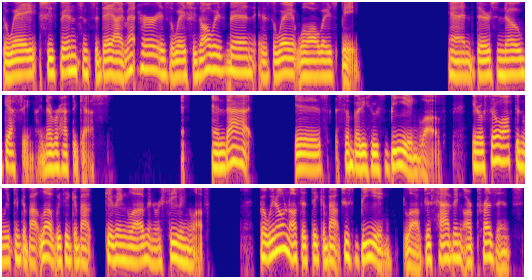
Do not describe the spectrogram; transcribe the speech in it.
The way she's been since the day I met her is the way she's always been, is the way it will always be. And there's no guessing. I never have to guess. And that is somebody who's being love. You know, so often we think about love, we think about giving love and receiving love. But we don't often think about just being love, just having our presence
